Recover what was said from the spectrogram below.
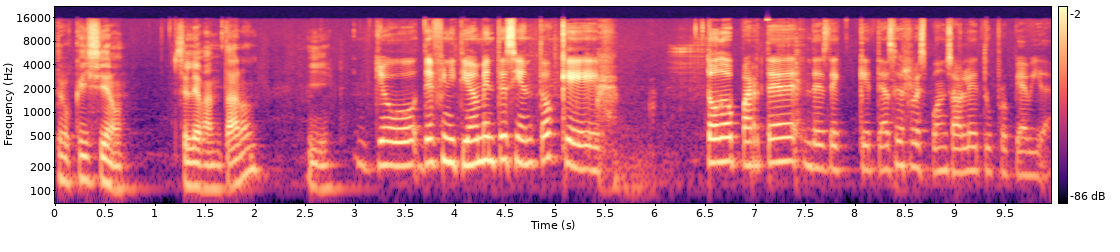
Pero ¿qué hicieron? Se levantaron y... Yo definitivamente siento que todo parte desde que te haces responsable de tu propia vida.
